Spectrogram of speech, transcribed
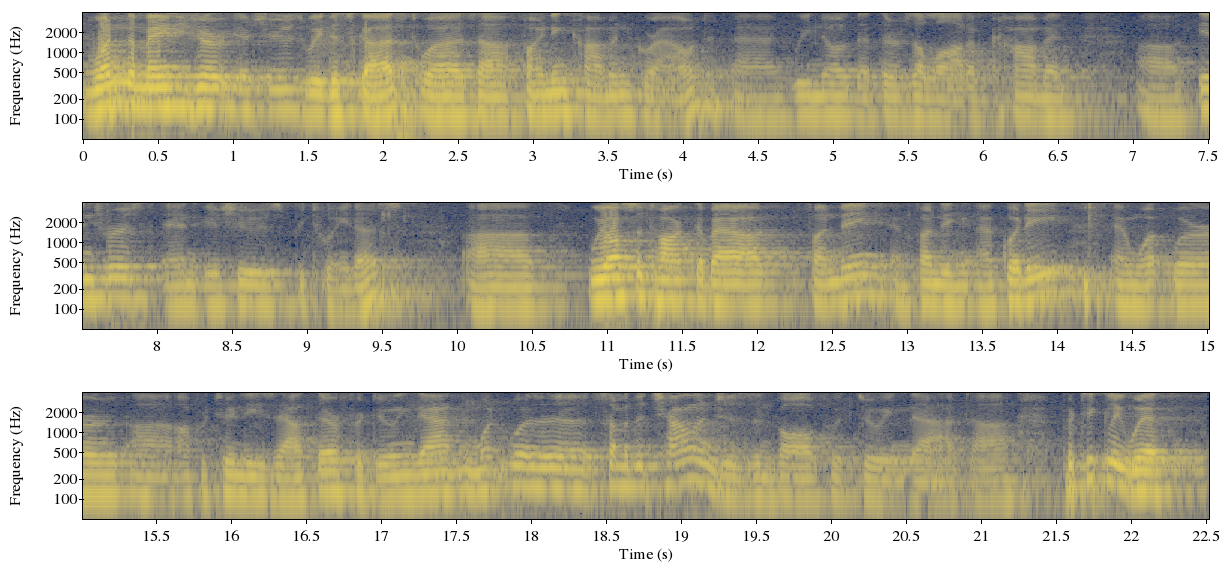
one of the major issues we discussed was uh, finding common ground, and we know that there's a lot of common uh, interest and issues between us. Uh, we also talked about funding and funding equity and what were uh, opportunities out there for doing that and what were the, some of the challenges involved with doing that, uh, particularly with,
